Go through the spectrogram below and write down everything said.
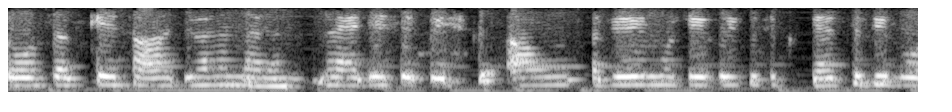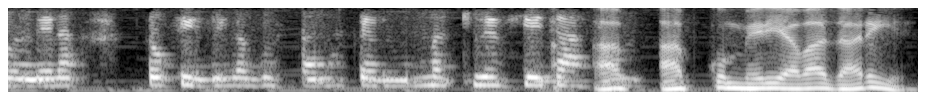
तो सबके साथ जो है ना नरम लहजे से पेश आऊँ। अगर मुझे कोई कुछ कैसे भी बोल देना तो फिर भी मैं गुस्सा ना करूँ। मतलब ये आप आपको मेरी आवाज़ आ रही है?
